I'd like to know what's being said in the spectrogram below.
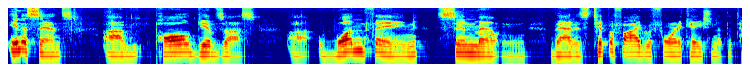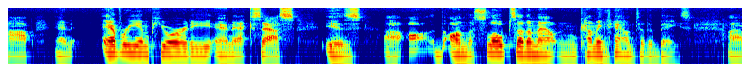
in a sense, um, Paul gives us uh, one thing, sin mountain, that is typified with fornication at the top, and every impurity and excess is uh, on the slopes of the mountain coming down to the base. Uh,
